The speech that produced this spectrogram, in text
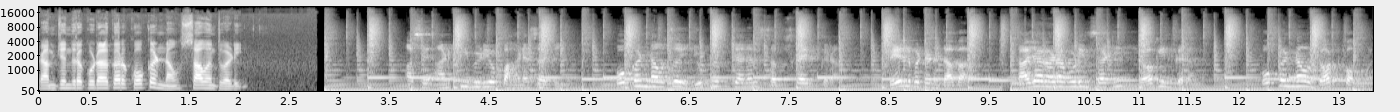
रामचंद्र कुडाळकर कोकण नाव सावंतवाडी. असे आणखी व्हिडिओ पाहण्यासाठी कोकण नावचं यूट्यूब चॅनल सबस्क्राईब करा. बेल बटन दाबा. ताज्या घडामोडींसाठी लॉग इन करा. कोकण नाव डॉट कॉमवर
